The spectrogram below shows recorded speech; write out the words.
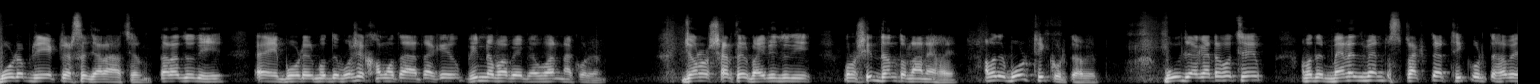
বোর্ড অফ ডিরেক্টরসে যারা আছেন, তারা যদি এই বোর্ডের মধ্যে বসে ক্ষমতাটাকে ভিন্নভাবে ব্যবহার না করেন জনস্বার্থের বাইরে যদি কোনো সিদ্ধান্ত না নেওয়া হয়, আমাদের বোর্ড ঠিক করতে হবে। মূল জায়গাটা হচ্ছে আমাদের ম্যানেজমেন্ট স্ট্রাকচার ঠিক করতে হবে।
